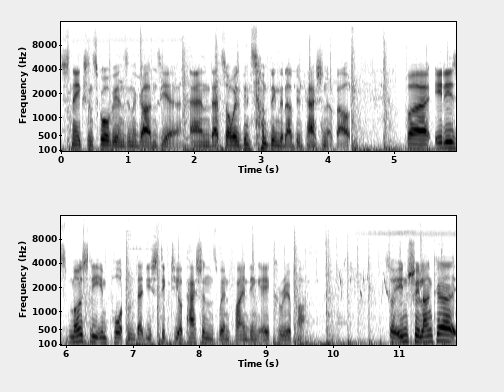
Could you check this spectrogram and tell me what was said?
snakes and scorpions in the gardens here. And that's always been something that I've been passionate about. But it is mostly important that you stick to your passions when finding a career path. So in Sri Lanka,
